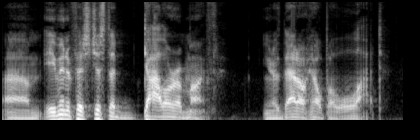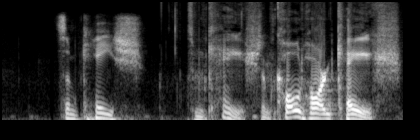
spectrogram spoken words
Um, even if it's just a dollar a month, you know, that'll help a lot. Some cash. Some cash, some cold hard cash.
